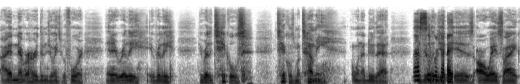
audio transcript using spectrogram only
I had never heard them joints before, and it really it really it really tickles tickles my tummy when I do that. That's super legit tight. Is always like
